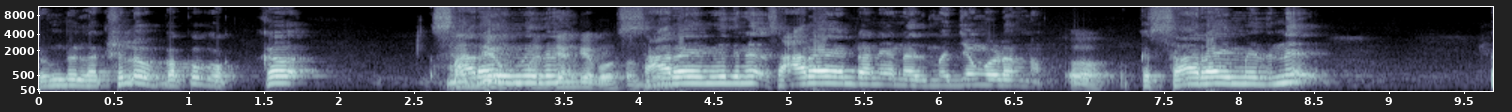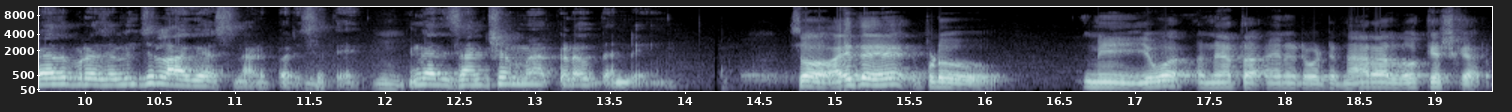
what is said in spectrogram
రెండు లక్షలు ఒక పక్క ఒక్క సారాయి మీద సారాయి మీదనే సారాయి అంటా నేను అది మద్యం కూడా అన్నాం. ఓ. ఒక్క సారాయి మీదనే పేద ప్రజల నుంచి లాగేస్తున్నాడు పరిస్థితి. ఇంకా అది సంక్షేమం ఎక్కడ అవుతుంది సో అయితే ఇప్పుడు మీ యువ నేత అయినటువంటి నారా లోకేష్ గారు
